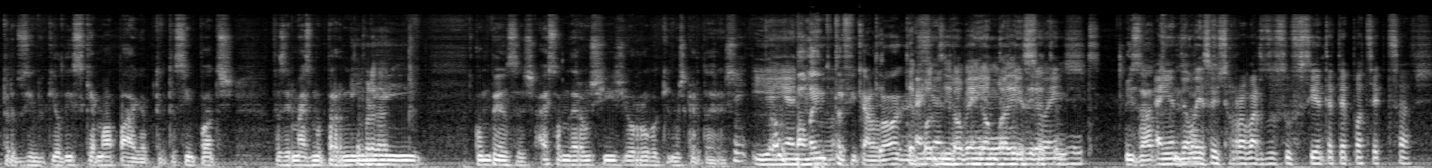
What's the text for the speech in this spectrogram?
traduzindo o que ele disse, que é mal paga. Portanto, assim podes fazer mais uma perninha É e compensas. Ai, só me deram X e eu roubo aqui umas carteiras. E ano- Além de traficar drogas. Até podes ir ao ano- em Bengala eleições- diretamente. Exato. De exato. eleições, se roubares o suficiente, até pode ser que te sabes.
